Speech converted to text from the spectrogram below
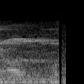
y'all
